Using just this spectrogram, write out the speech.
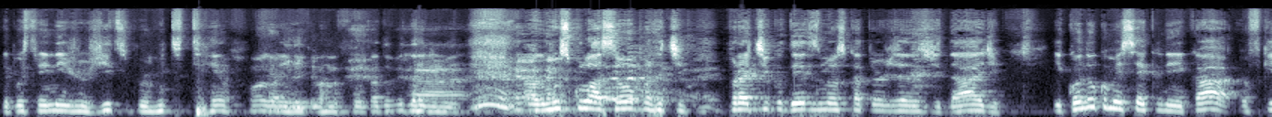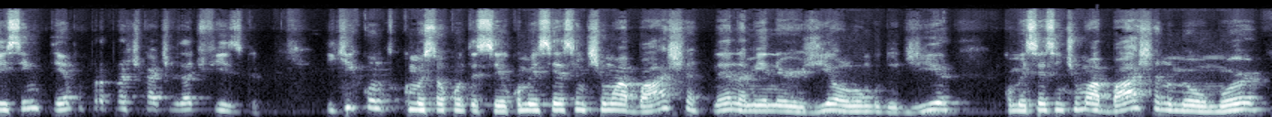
depois treinei jiu-jitsu por muito tempo. Olha o Henrique lá no fundo, tá duvidando de mim. Ah, A musculação eu pratico, pratico desde os meus 14 anos de idade. E quando eu comecei a clinicar, eu fiquei sem tempo para praticar atividade física. E o que começou a acontecer? Eu comecei a sentir uma baixa né, na minha energia ao longo do dia, comecei a sentir uma baixa no meu humor,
